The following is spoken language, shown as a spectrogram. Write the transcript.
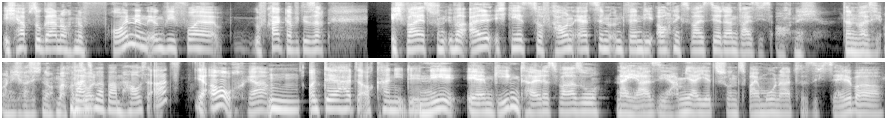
Ich habe sogar noch eine Freundin irgendwie vorher gefragt, habe ich gesagt, ich war jetzt schon überall, ich gehe jetzt zur Frauenärztin und wenn die auch nichts weiß, ja, dann weiß ich es auch nicht. Dann weiß ich auch nicht, was ich noch machen Waren soll. Sie mal beim Hausarzt? Ja, auch, ja. Mhm. Und der hatte auch keine Idee. Nee, eher im Gegenteil. Das war so, naja, Sie haben ja jetzt schon zwei Monate sich selber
